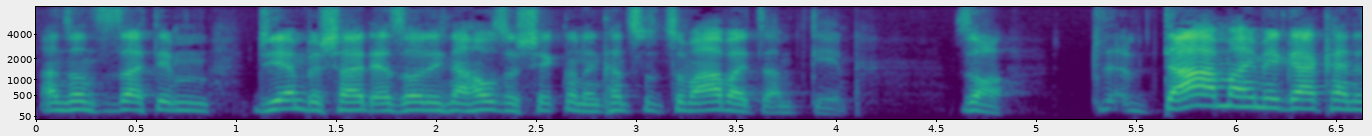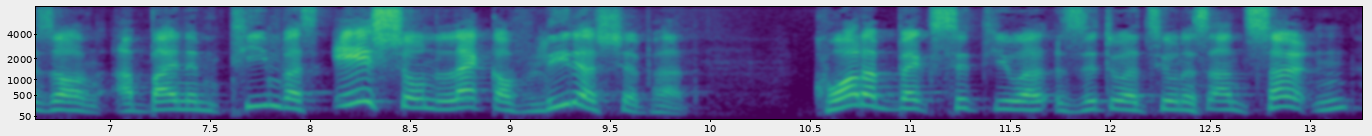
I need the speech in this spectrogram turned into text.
Ansonsten sagt dem GM Bescheid, er soll dich nach Hause schicken und dann kannst du zum Arbeitsamt gehen. So, da mache ich mir gar keine Sorgen. Aber bei einem Team, was eh schon Lack of Leadership hat, Quarterback-Situation ist uncertain,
